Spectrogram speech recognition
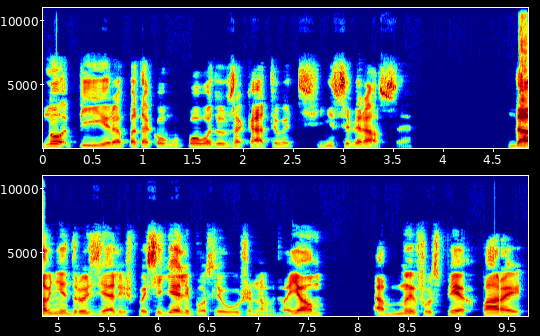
но пира по такому поводу закатывать не собирался. Давние друзья лишь посидели после ужина вдвоем, обмыв успех парой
